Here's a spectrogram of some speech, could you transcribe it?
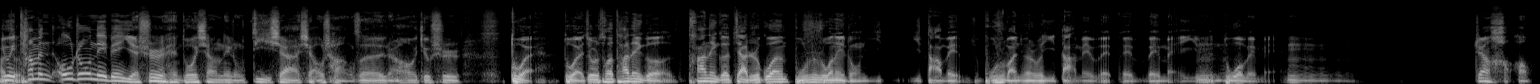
因为他们欧洲那边也是很多像那种地下小厂子，然后就是对对，就是说他那个他那个价值观不是说那种以以大为，就不是完全说以大为为为为美，以人多为美。嗯嗯嗯嗯，这样好，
